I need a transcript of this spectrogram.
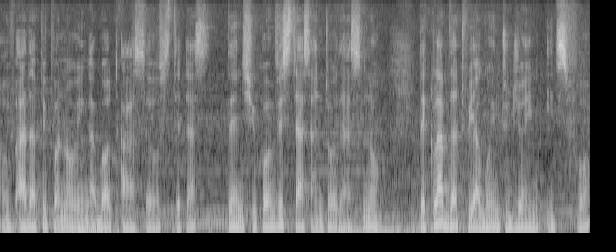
of other people knowing about our self status. Then she convinced us and told us, no, the club that we are going to join is for,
